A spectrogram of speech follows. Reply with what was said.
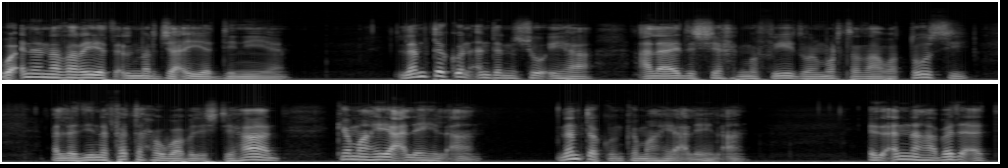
وأن نظرية المرجعية الدينية لم تكن عند نشوئها على يد الشيخ المفيد والمرتضى والطوسي الذين فتحوا باب الاجتهاد كما هي عليه الآن. لم تكن كما هي عليه الآن. إذ أنها بدأت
